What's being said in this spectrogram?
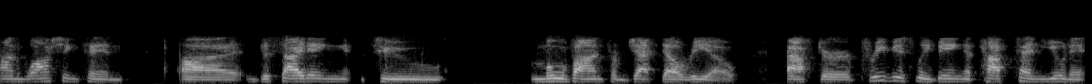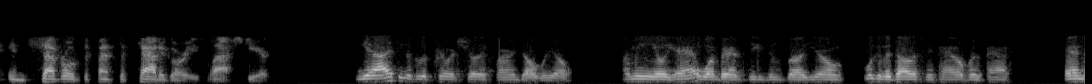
on Washington uh, deciding to move on from Jack Del Rio after previously being a top ten unit in several defensive categories last year? Yeah, I think it's a little premature they firing Del Rio. I mean, you know, you had one bad season, but you know, look at the dominance they've had over the past, and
